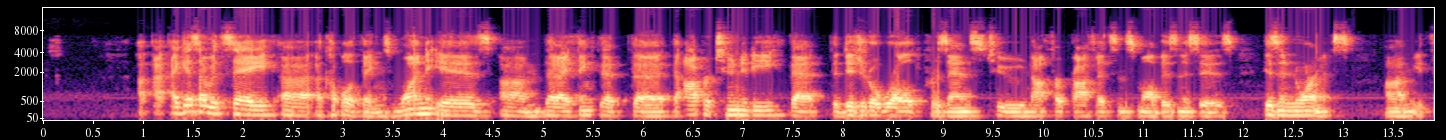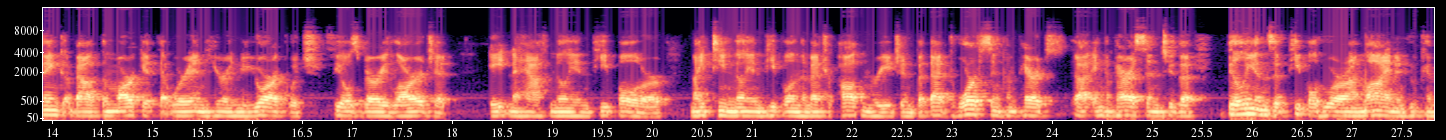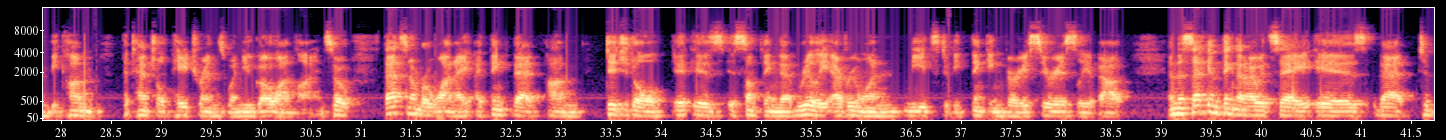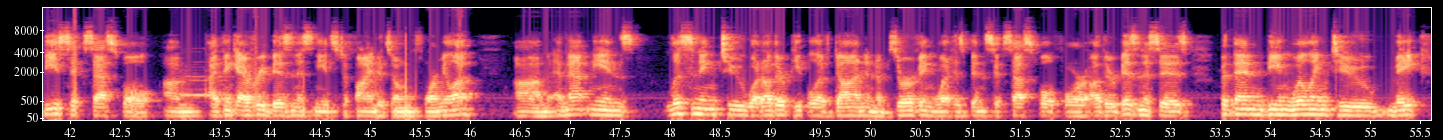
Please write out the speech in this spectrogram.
I guess I would say uh, a couple of things. One is um, that I think that the, the opportunity that the digital world presents to not for profits and small businesses is enormous. Um, you think about the market that we're in here in New York, which feels very large at eight and a half million people or 19 million people in the metropolitan region, but that dwarfs in, compared, uh, in comparison to the billions of people who are online and who can become potential patrons when you go online. So that's number one. I, I think that um, digital is, is something that really everyone needs to be thinking very seriously about. And the second thing that I would say is that to be successful, um, I think every business needs to find its own formula. Um, and that means listening to what other people have done and observing what has been successful for other businesses, but then being willing to make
